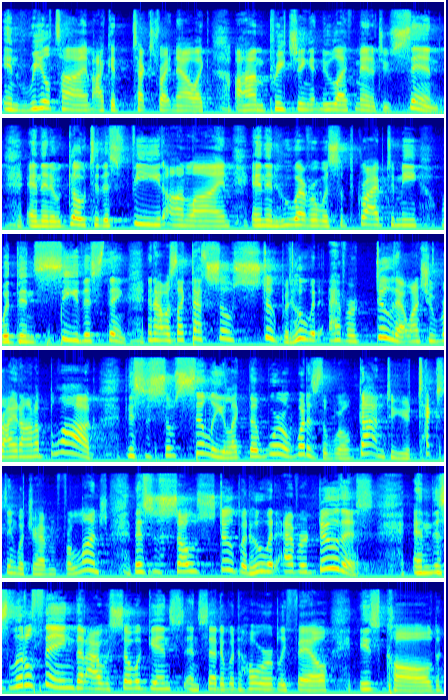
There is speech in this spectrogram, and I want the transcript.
in real time. I could text right now, like, I'm preaching at New Life Manitou, send. And then it would go to this feed online, and then whoever was subscribed to me would then see this thing. And I was like, that's so stupid. Who would ever do that? Why don't you write on a blog? This is so silly. Like, the world, what has the world gotten to? You're texting what you're having for lunch. This is so stupid. Who would ever do this? And this little thing that I was so against and said it would horribly fail is called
